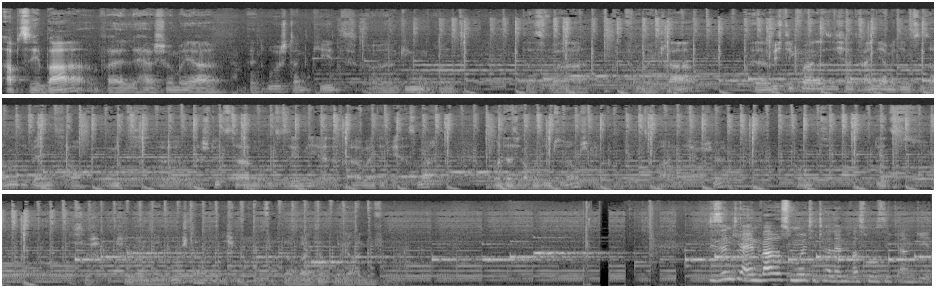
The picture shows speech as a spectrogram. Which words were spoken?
absehbar, weil Herr Schirmer ja in den Ruhestand geht, äh, ging und das war von vornherein klar. Äh, wichtig war, dass ich halt ein Jahr mit ihm zusammen die Band auch mit äh, unterstützt habe, um zu sehen, wie er das arbeitet, wie er das macht und dass ich auch mit ihm zusammenspielen konnte. Das war eigentlich schön. Und jetzt ist er schon mal in seinem Ruhestand und ich mache einfach da weiter, wo er angefangen hat. Sie sind ja ein wahres Multitalent, was Musik angeht.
